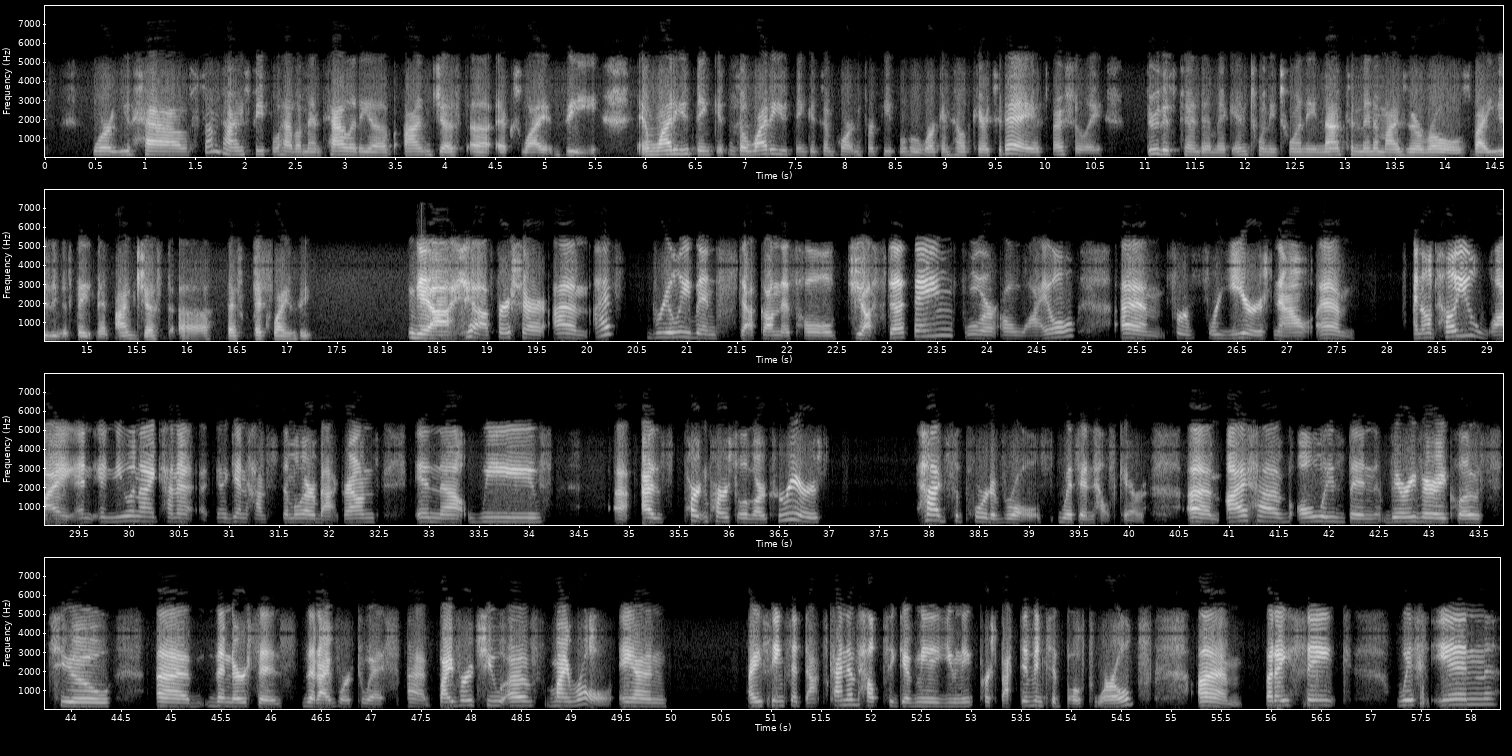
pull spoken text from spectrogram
where you have sometimes people have a mentality of I'm just uh, X, Y, and Z. And why do you think it? So why do you think it's important for people who work in healthcare today, especially, through this pandemic in 2020 not to minimize their roles by using the statement, I'm just uh, X, Y, and Z. Yeah, yeah, for sure. Um, I've really been stuck on this whole just a thing for a while, um, for for years now. Um, and I'll tell you why. And and you and I kind of again have similar backgrounds in that we've, uh, as part and parcel of our careers, had supportive roles within healthcare. Um, I have always been very, very close to uh, the nurses that I've worked with uh, by virtue of my role. And I think that that's kind of helped to give me a unique perspective into both worlds. Um, but I think within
